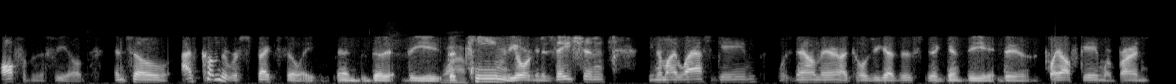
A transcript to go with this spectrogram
off of the field. And so I've come to respect Philly and the the wow. the team the organization you know, my last game was down there. I told you guys this against the the playoff game where Brian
